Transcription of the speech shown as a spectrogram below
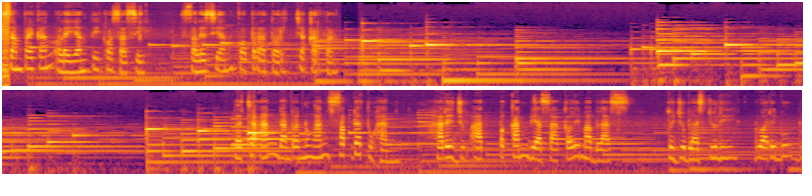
Disampaikan oleh Yanti Kosasi, Salesian Kooperator Jakarta. Bacaan dan Renungan Sabda Tuhan Hari Jumat Pekan Biasa ke-15 17 Juli 2020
